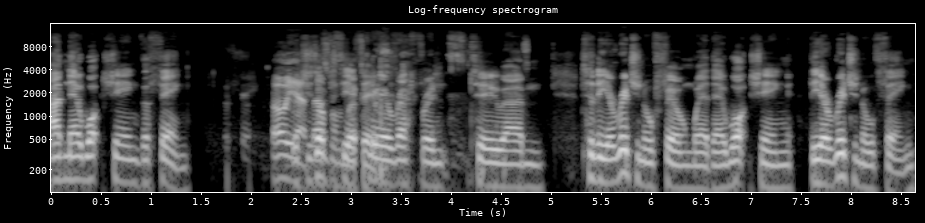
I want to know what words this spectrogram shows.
and they're watching The Thing. Oh yeah, which is obviously a clear favorites. reference to um to the original film where they're watching the original thing.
